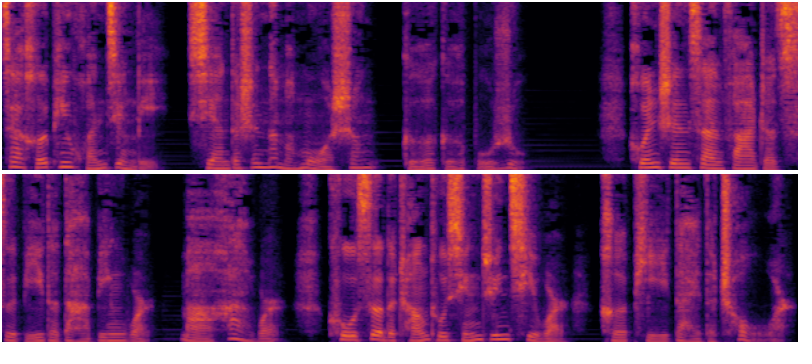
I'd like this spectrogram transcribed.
在和平环境里显得是那么陌生、格格不入，浑身散发着刺鼻的大冰味儿、马汗味儿、苦涩的长途行军气味儿和皮带的臭味儿。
